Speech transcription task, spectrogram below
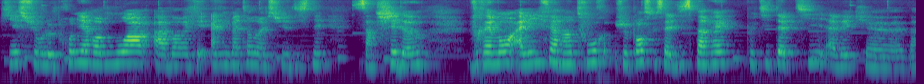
qui est sur le premier homme noir à avoir été animateur dans les studios Disney. C'est un chef-d'œuvre. Vraiment, allez y faire un tour. Je pense que ça disparaît petit à petit avec, euh, bah,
